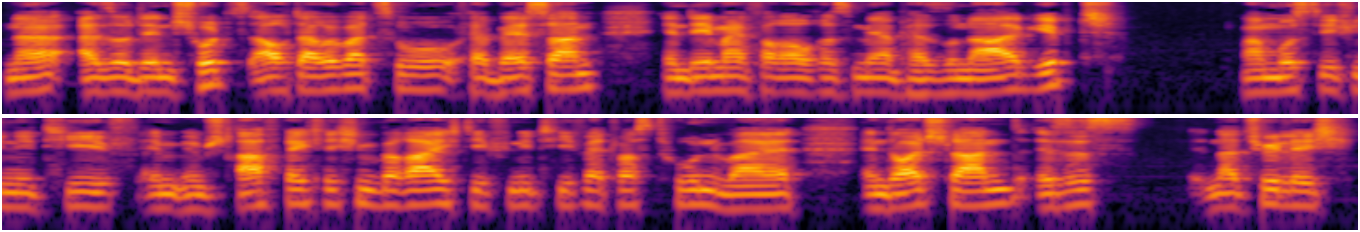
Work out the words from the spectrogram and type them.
Ne, also den Schutz auch darüber zu verbessern, indem einfach auch es mehr Personal gibt, man muss definitiv im, im strafrechtlichen Bereich definitiv etwas tun, weil in Deutschland ist es natürlich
